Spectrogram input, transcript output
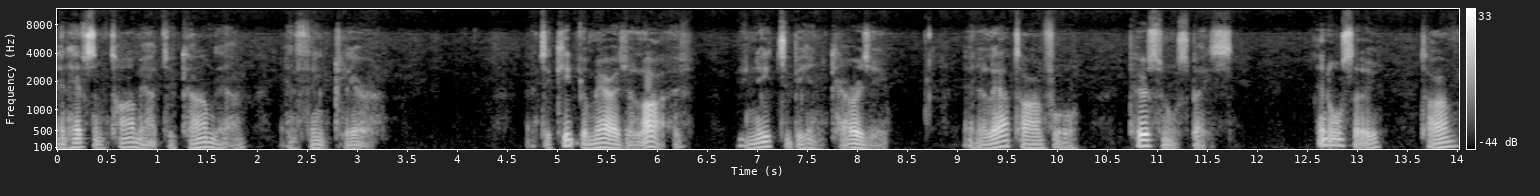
and have some time out to calm down and think clearer. And to keep your marriage alive, you need to be encouraging and allow time for personal space and also time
